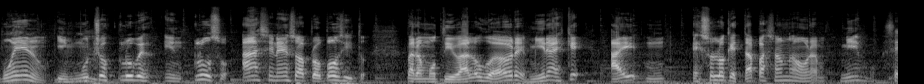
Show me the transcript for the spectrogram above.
bueno y muchos clubes incluso hacen eso a propósito para motivar a los jugadores. Mira, es que hay mm, eso es lo que está pasando ahora mismo. Sí.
